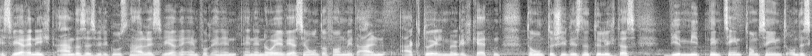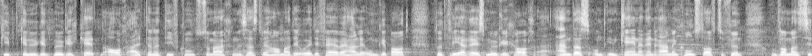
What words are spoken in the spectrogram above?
Es wäre nicht anders als wie die Gusenhalle, es wäre einfach eine, eine neue Version davon mit allen aktuellen Möglichkeiten. Der Unterschied ist natürlich, dass wir mitten im Zentrum sind und es gibt genügend Möglichkeiten, auch Alternativkunst zu machen. Das heißt, wir haben auch die alte Feuerwehrhalle umgebaut. Dort wäre es möglich, auch anders und in kleineren Rahmen Kunst aufzuführen. Und wenn man sich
